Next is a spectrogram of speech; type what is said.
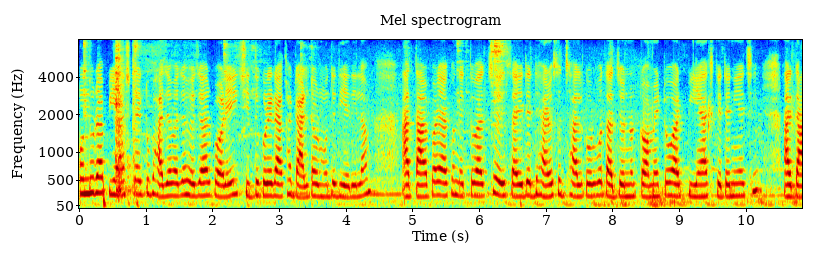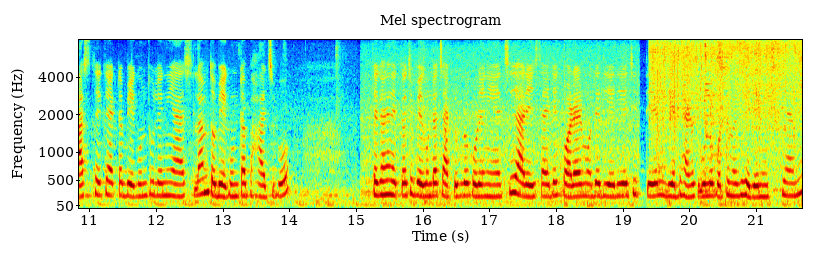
বন্ধুরা পেঁয়াজটা একটু ভাজা ভাজা হয়ে যাওয়ার পরেই সিদ্ধ করে রাখা ডালটা ওর মধ্যে দিয়ে দিলাম। আর তারপরে এখন দেখতে পাচ্ছ এই সাইডে ঢ্যাঁড়সের ঝাল করব, তার জন্য টমেটো আর পেঁয়াজ কেটে নিয়েছি। আর গাছ থেকে একটা বেগুন তুলে নিয়ে আসলাম, তো বেগুনটা ভাজবো। সেখানে দেখতে পাচ্ছি বেগুনটা চার টুকরো করে নিয়েছি, আর এই সাইডে কড়াইয়ের মধ্যে দিয়ে দিয়েছি তেল, দিয়ে ঢ্যাঁড়সগুলো প্রথমে ভেজে নিচ্ছি আমি।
